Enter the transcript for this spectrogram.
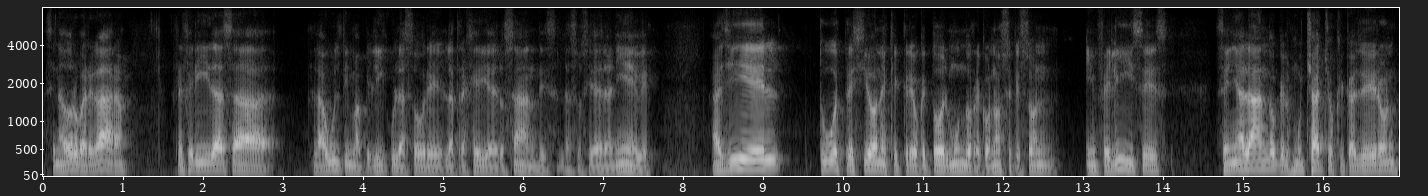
senador Vergara referidas a la última película sobre la tragedia de los Andes, La Sociedad de la Nieve. Allí él tuvo expresiones que creo que todo el mundo reconoce que son infelices, señalando que los muchachos que cayeron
